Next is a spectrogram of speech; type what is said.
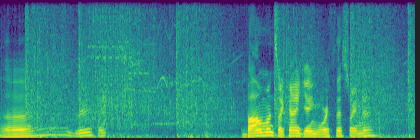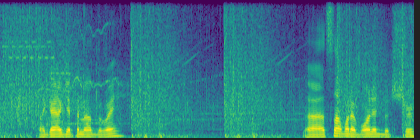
Uh, blue, thanks. The bottom ones are kind of getting worthless right now. I gotta get them out of the way. Uh, that's not what I wanted, but sure.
